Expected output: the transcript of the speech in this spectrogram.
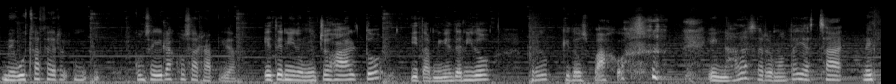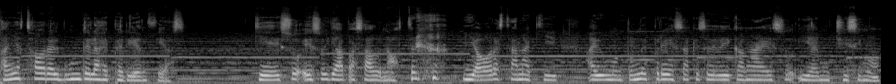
Me gusta hacer, conseguir las cosas rápidas. He tenido muchos altos y también he tenido, creo que dos bajos. y nada, se remonta y ya está. En España está ahora el boom de las experiencias que eso, eso ya ha pasado en Austria y ahora están aquí. Hay un montón de empresas que se dedican a eso y hay muchísimo.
